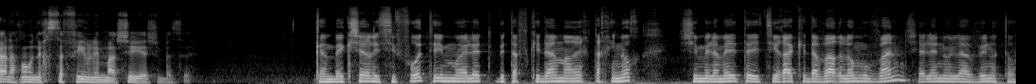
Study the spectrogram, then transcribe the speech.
אנחנו נחשפים למה שיש בזה. גם בהקשר לספרות, היא מועלת בתפקידה מערכת החינוך, שהיא מלמדת את היצירה כדבר לא מובן, שעלינו להבין אותו,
